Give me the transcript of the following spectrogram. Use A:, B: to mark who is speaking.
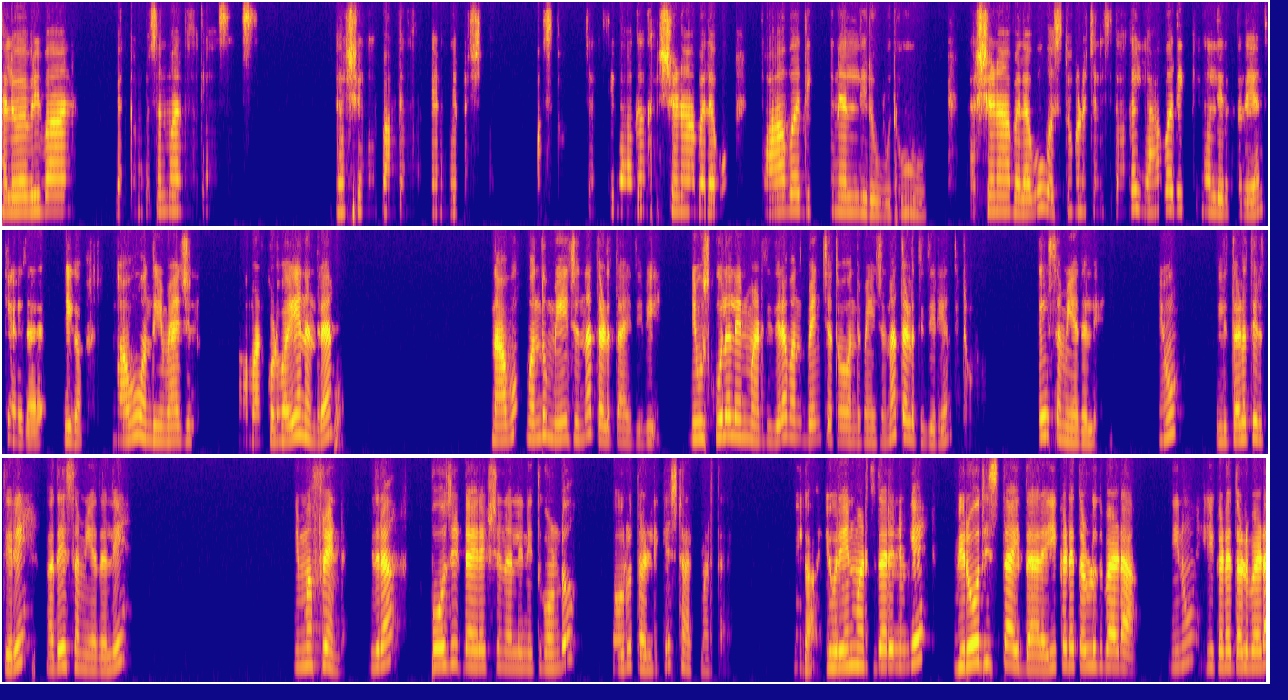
A: Hello everyone, welcome to Sanmark classes. ಘರ್ಷಣೆ ವಸ್ತು ಚಲಿಸಿದಾಗ ಘರ್ಷಣಾ ಬಲವು ಯಾವ ದಿಕ್ಕಿನಲ್ಲಿರುವುದು? ಘರ್ಷಣಾ ಬಲವು ವಸ್ತುಗಳು ಚಲಿಸಿದಾಗ ಯಾವ ದಿಕ್ಕಿನಲ್ಲಿರುತ್ತದೆ ಅಂತ ಕೇಳಿದ್ದಾರೆ. ಈಗ ನಾವು ಒಂದು ಇಮ್ಯಾಜಿನ್ ಮಾಡ್ಕೊಡುವ. ಏನಂದ್ರೆ ನಾವು ಒಂದು ಮೇಜನ್ನ ತಳ್ತಾ ಇದ್ದೀವಿ. ನೀವು ಸ್ಕೂಲಲ್ಲಿ ಏನ್ ಮಾಡ್ತಿದ್ದೀರಾ? ಒಂದು ಬೆಂಚ್ ಅಥವಾ ಒಂದು ಮೇಜನ್ನ ತಳ್ತಿದ್ದೀರಿ ಅಂತ ಇಟ್ಕೊಳ್ಳಿ ಅದೇ ಸಮಯದಲ್ಲಿ ನೀವು ಇಲ್ಲಿ ತಳತಿರ್ತೀರಿ ಅದೇ ಸಮಯದಲ್ಲಿ ನಿಮ್ಮ ಫ್ರೆಂಡ್ ಇದರ ಅಪೋಸಿಟ್ ಡೈರೆಕ್ಷನ್ ಅಲ್ಲಿ ನಿಂತ್ಕೊಂಡು ಅವರು ತಳ್ಳಿಕ್ಕೆ ಸ್ಟಾರ್ಟ್ ಮಾಡ್ತಾರೆ. ಈಗ ಇವ್ರು ಏನ್ ಮಾಡ್ತಿದ್ದಾರೆ ನಿಮ್ಗೆ? ವಿರೋಧಿಸ್ತಾ ಇದ್ದಾರೆ. ಈ ಕಡೆ ತಳ್ಳುದು ಬೇಡ. ನೀನು ಈ ಕಡೆ ತಳ್ಳಬೇಡ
